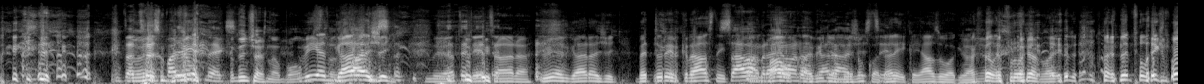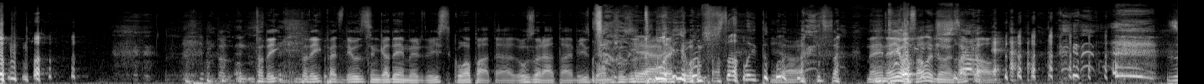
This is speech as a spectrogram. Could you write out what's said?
Un Tad tas pajumtnieks. Un viņš vairs nav bombs. Vienu garāžiņu, Nu, jā, tad iet ārā. vienu garāžiņu. Bet tur ir krāsnīca. Savam rajonam viņam ir nu, ko darīt, ka jāzog. Jā, vēl joprojām, lai, ir, lai nepaliek normāli. Un Tad, un tad, ik, tad ik pēc 20 gadiem ir visi kopā tā uzvarētāji, visi bombi Jā. uzvarētāji. kopā. Salīdzinājums. Jā, sa- Nē, ne jau salidojums atkal. Tas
